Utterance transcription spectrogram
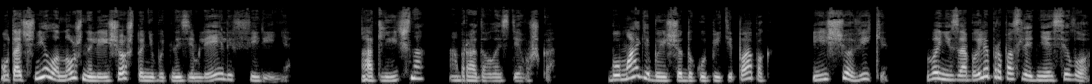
Уточнила, нужно ли еще что-нибудь на земле или в Ферине. «Отлично», — обрадовалась девушка. «Бумаги бы еще докупить и папок. И еще, Вики, вы не забыли про последнее село?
